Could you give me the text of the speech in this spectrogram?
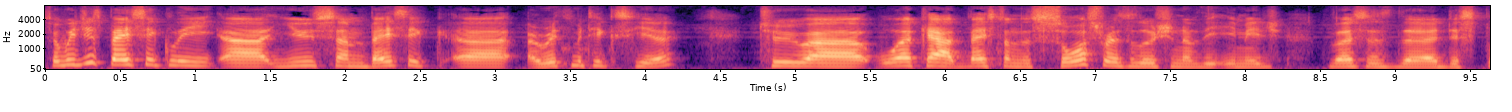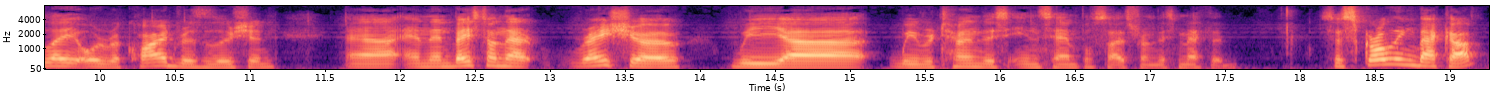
So we just basically uh, use some basic uh, arithmetics here to uh, work out based on the source resolution of the image versus the display or required resolution. Uh, and then based on that ratio, we, uh, we return this in sample size from this method. So scrolling back up,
